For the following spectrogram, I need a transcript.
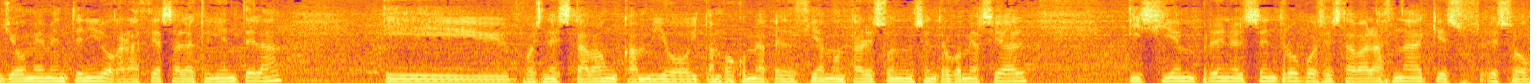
Yo me he mantenido gracias a la clientela y pues necesitaba un cambio y tampoco me apetecía montar eso en un centro comercial y siempre en el centro pues estaba la FNAC que es eso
